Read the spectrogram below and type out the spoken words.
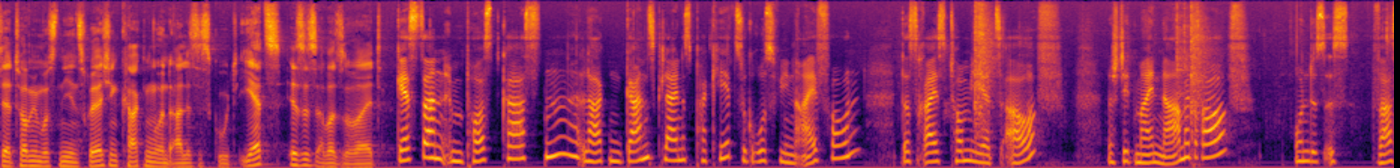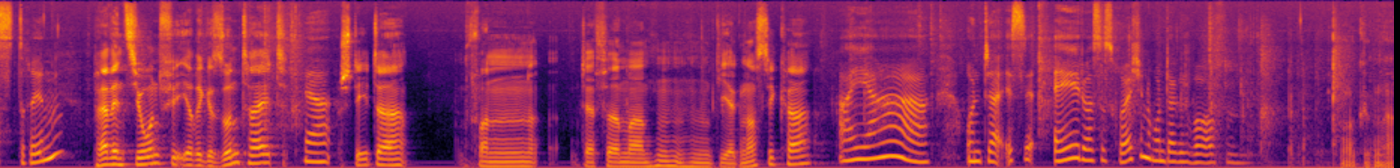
der Tommy muss nie ins Röhrchen kacken und alles ist gut. Jetzt ist es aber soweit. Gestern im Postkasten lag ein ganz kleines Paket, so groß wie ein iPhone. Das reißt Tommy jetzt auf. Da steht mein Name drauf und es ist was drin. Prävention für ihre Gesundheit Ja. steht da von der Firma hm, hm, hm, Diagnostica. Ah ja, und da ist, ey, du hast das Röhrchen runtergeworfen. Oh, guck mal.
